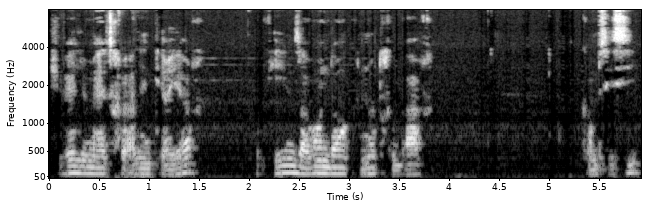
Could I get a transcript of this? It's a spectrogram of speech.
Je vais le mettre à l'intérieur. Ok, nous avons donc notre barre comme ceci.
